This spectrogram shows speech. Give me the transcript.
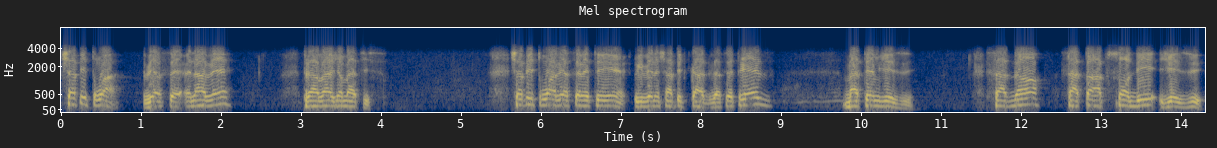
Chapitre 3, verset 1 à 20, travail Jean-Baptiste. Chapitre 3, verset 21, arrivé dans chapitre 4, verset 13, baptême Jésus. Satan, Satan a sondé Jésus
